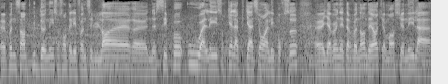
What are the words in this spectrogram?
euh, pas nécessairement beaucoup de données sur son téléphone cellulaire, euh, ne sait pas où aller, sur quelle application aller pour ça. Euh, il y avait un intervenant d'ailleurs qui a mentionné la,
